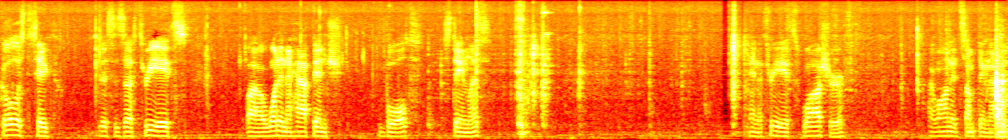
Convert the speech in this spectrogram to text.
Goal is to take, this is a 3 eighths, uh, one and a half inch bolt, stainless, and a 3 eighths washer. I wanted something that was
